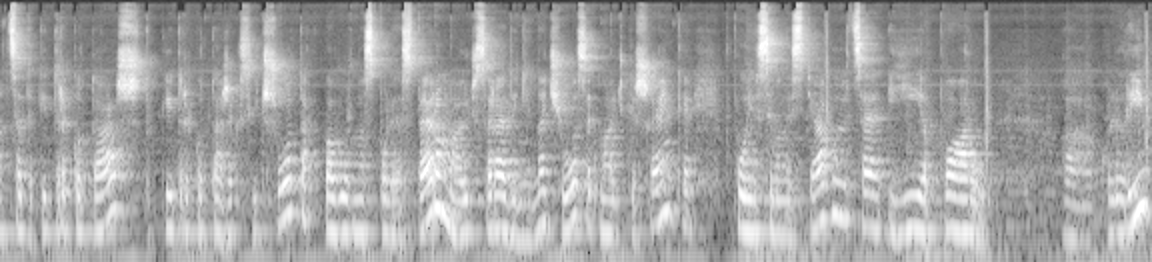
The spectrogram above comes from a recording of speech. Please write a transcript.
А це такий трикотаж, такий трикотаж, як в світшотах, бавовна з поліестером, мають всередині начосик, мають кишеньки, в поясі вони стягуються, є пару кольорів,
